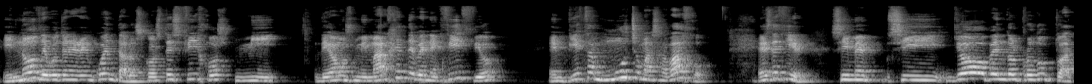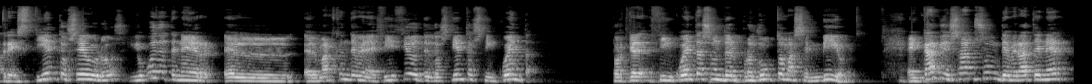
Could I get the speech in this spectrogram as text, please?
y no debo tener en cuenta los costes fijos, mi, digamos, mi margen de beneficio empieza mucho más abajo. Es decir, si, me, si yo vendo el producto a 300 euros, yo puedo tener el, el margen de beneficio de 250. Porque 50 son del producto más envío. En cambio, Samsung deberá tener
